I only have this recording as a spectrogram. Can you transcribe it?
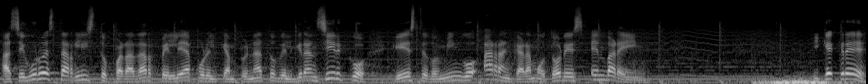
aseguró estar listo para dar pelea por el campeonato del Gran Circo, que este domingo arrancará motores en Bahrein. ¿Y qué cree?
